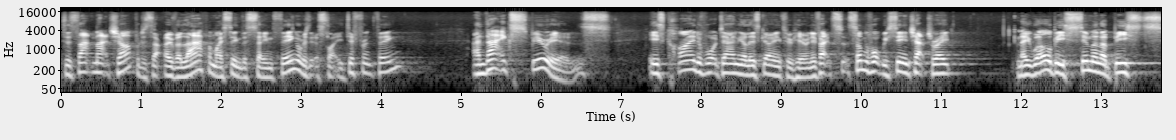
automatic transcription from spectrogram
does that match up, or does that overlap? Am I seeing the same thing, or is it a slightly different thing? And that experience is kind of what Daniel is going through here. And in fact, some of what we see in chapter 8 may well be similar beasts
